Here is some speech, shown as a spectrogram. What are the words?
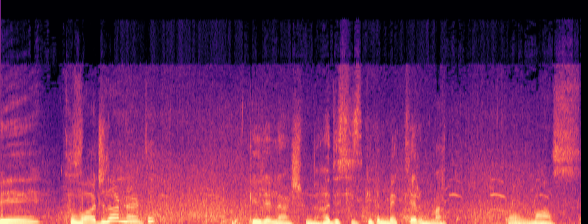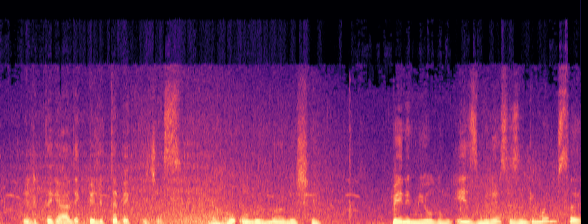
Ee, kuvvacılar nerede? Gelirler şimdi. Hadi siz gidin beklerim ben. Olmaz. Birlikte geldik, birlikte bekleyeceğiz. Yahu olur mu öyle şey? Benim yolum İzmir'e, sizinki Manisa'ya.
